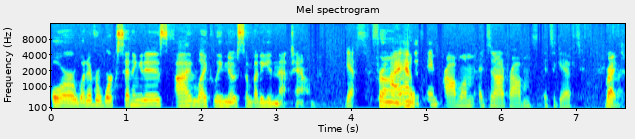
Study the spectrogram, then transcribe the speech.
or whatever work setting it is. I likely know somebody in that town. Yes, From I have another- the same problem. It's not a problem. It's a gift. right,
